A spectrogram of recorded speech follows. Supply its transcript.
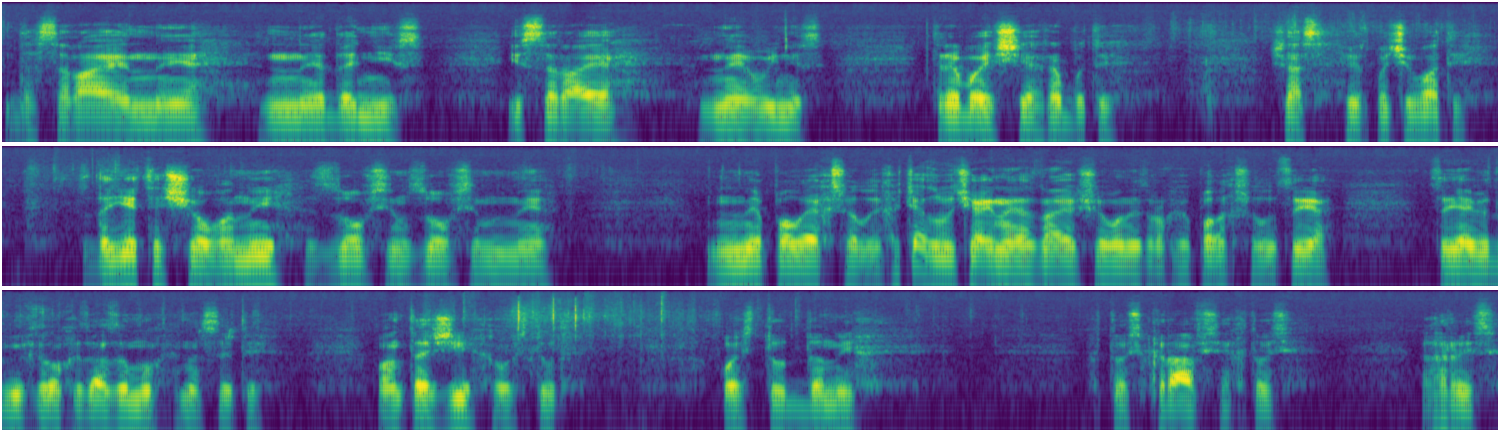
до сараю не, не доніс. І сарая не виніс. Треба ще робити зараз відпочивати. Здається, що вони зовсім зовсім не, не полегшили. Хоча, звичайно, я знаю, що вони трохи полегшили. Це я, це я відвик трохи за зиму носити вантажі. Ось тут, ось тут до них хтось крався, хтось гриз.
